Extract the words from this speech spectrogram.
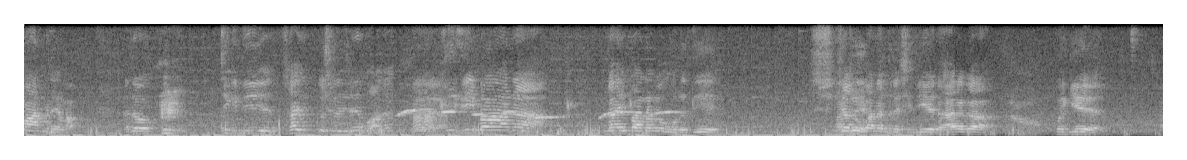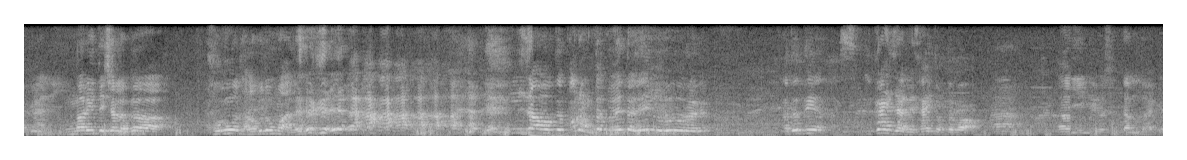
ꯃꯥꯟꯕꯅꯦꯕ ꯑꯗꯣ ꯁꯤꯒꯤꯗꯤ ꯁ꯭ꯋꯥꯏ ꯀꯣꯏꯁꯜꯂꯤꯁꯤꯅꯀꯣ ꯁꯤꯁꯤ ꯏꯃꯥꯅ ꯏꯃꯥ ꯏꯄꯥꯅꯒ ꯎꯔꯗꯤ ꯏꯆꯥ ꯅꯨꯄꯥ ꯅꯠꯇ꯭ꯔꯦ ꯁꯤꯗꯤꯅ ꯍꯥꯏꯔꯒ ꯑꯩꯈꯣꯏꯒꯤ ꯉꯥꯔꯤ ꯇꯩꯁꯜꯂꯒ ꯍꯧꯗꯣꯡꯅ ꯊꯥꯗꯣꯛꯀꯗꯧ ꯃꯥꯜꯂꯦ 이상하고 또 끊어먹다 그랬더니 그러고 그 래. ꯑꯗꯨꯗꯤ ꯏꯀꯥꯏꯖꯔꯦ ꯁꯥꯏ ꯇꯧꯗꯕ ꯌꯦꯡꯉꯤꯕꯁꯨ ꯇꯝꯗꯒꯦ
